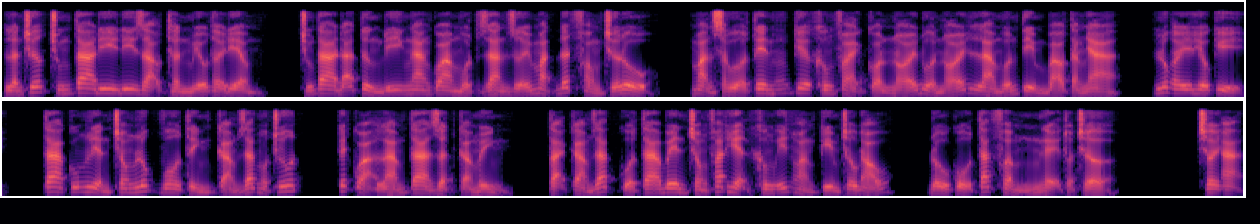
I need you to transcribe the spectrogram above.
lần trước chúng ta đi đi dạo thần miếu thời điểm, chúng ta đã từng đi ngang qua một gian dưới mặt đất phòng chứa đồ, mạn sở hữu tên kia không phải còn nói đùa nói là muốn tìm bảo tàng nhà lúc ấy hiếu kỳ, ta cũng liền trong lúc vô tình cảm giác một chút, kết quả làm ta giật cả mình, tại cảm giác của ta bên trong phát hiện không ít hoàng kim châu báu, đồ cổ tác phẩm nghệ thuật trở trời ạ,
